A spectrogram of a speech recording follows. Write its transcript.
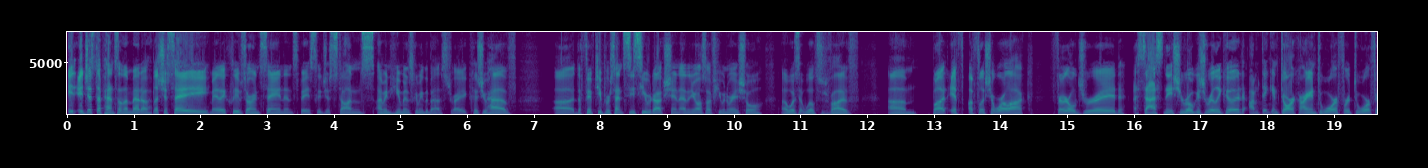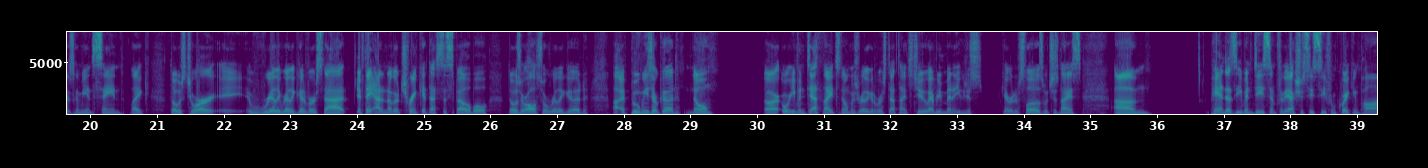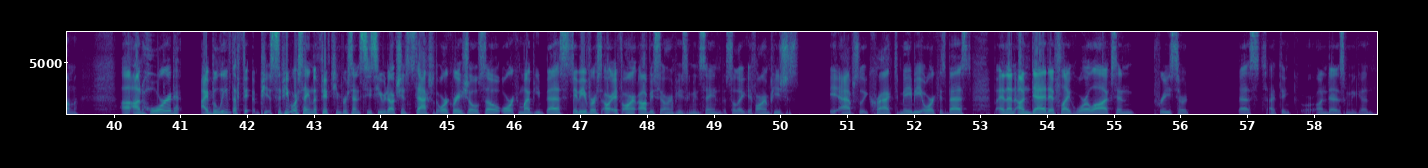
It, it just depends on the meta. Let's just say melee cleaves are insane and it's basically just stuns. I mean, human's gonna be the best, right? Because you have uh, the 15% CC reduction, and then you also have human racial. Uh, what is it? Will to survive. Um, but if Affliction Warlock, Feral Druid, Assassination Rogue is really good, I'm thinking Dark Iron Dwarf or Dwarf is gonna be insane. Like those two are eh, really, really good versus that. If they add another trinket that's dispellable, those are also really good. Uh, if Boomies are good, Gnome or, or even Death Knights Gnome is really good versus Death Knights too. Every minute you can just get rid of slows, which is nice. Um, Panda's even decent for the extra CC from Quaking Palm. Uh, on Horde, I believe the fi- so people are saying the 15% CC reduction stacks with Orc racial, so Orc might be best. Maybe versus R if R obviously RMP is gonna be insane, but so like if RMP is just absolutely cracked, maybe Orc is best, and then Undead if like Warlocks and Priests are best. I think Undead is gonna be good.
